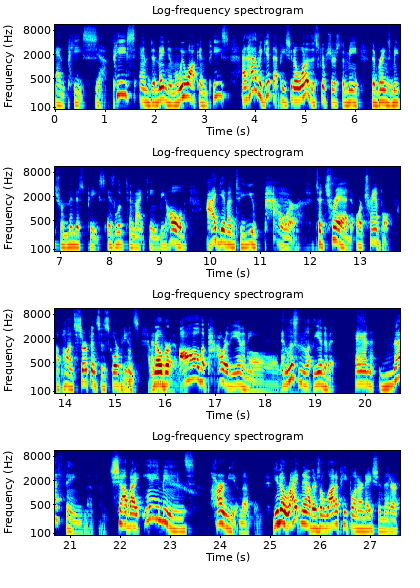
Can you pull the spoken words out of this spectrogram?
and peace. yeah. Peace and dominion. When we walk in peace, and how do we get that peace? You know, one of the scriptures to me that brings me tremendous peace is Luke 10 19. Behold, I give unto you power to tread or trample upon serpents and scorpions and over all the power of the enemy. The And listen to the end of it. And nothing Nothing. shall by any means harm you. Nothing. You know, right now there's a lot of people in our nation that are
